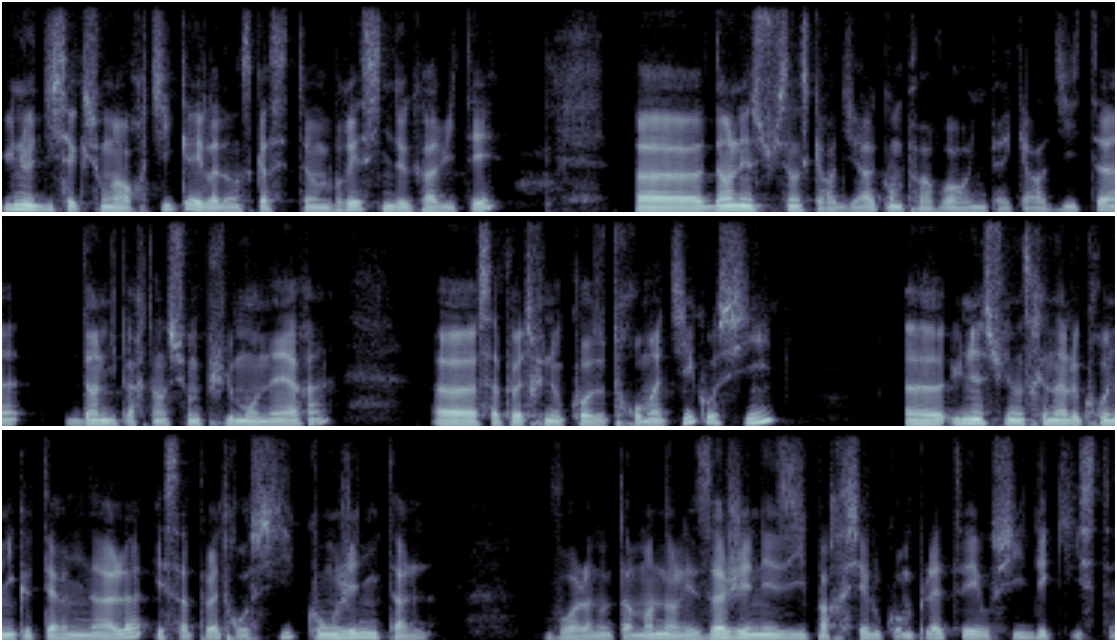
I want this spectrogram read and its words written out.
une dissection aortique et là, dans ce cas, c'est un vrai signe de gravité. Dans l'insuffisance cardiaque, on peut avoir une péricardite, dans l'hypertension pulmonaire, ça peut être une cause traumatique aussi, heu, une insuffisance rénale chronique terminale et ça peut être aussi congénital. Voilà, notamment dans les agénésies partielles ou complètes et aussi des kystes.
